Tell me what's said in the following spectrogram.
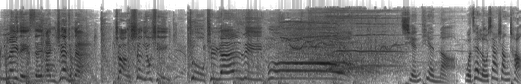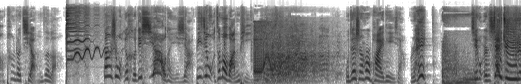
，Ladies and gentlemen，掌声有请主持人李波。前天呢，我在楼下商场碰着强子了，当时我就合计笑他一下，毕竟我这么顽皮。我在身后拍他一下，我说嘿，结果他下一拘了，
